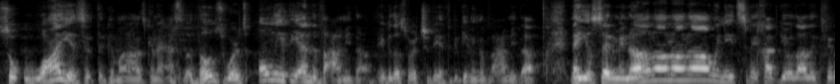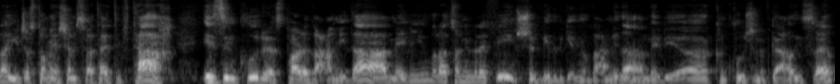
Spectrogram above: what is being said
So why is it the Gemara is going to ask those words only at the end of Amidah? Maybe those words should be at the beginning of Amidah. Now you'll say to me, no, no, no, no, we need Smichat Geulah Tefillah. You just told me Hashem Svatay Tiftach is included as part of the Amidah. Maybe Ratzonim Refi should be the beginning of the Amidah, maybe a conclusion of Gaal Yisrael.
